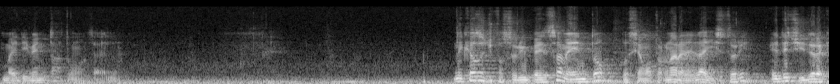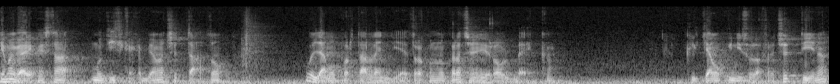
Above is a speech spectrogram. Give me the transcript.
ma è diventato un hotel. Nel caso ci fosse un ripensamento, possiamo tornare nella history e decidere che magari questa modifica che abbiamo accettato vogliamo portarla indietro con un'operazione di rollback. Clicchiamo quindi sulla freccettina,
